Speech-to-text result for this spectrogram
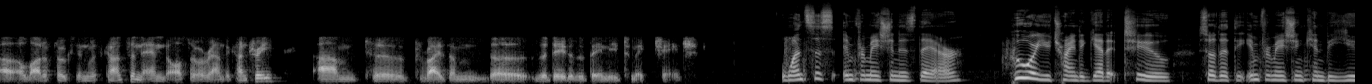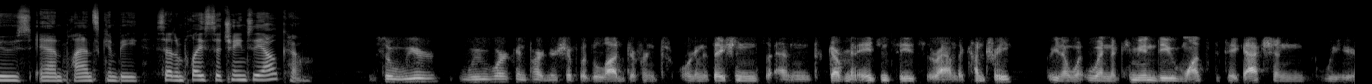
uh, a lot of folks in Wisconsin and also around the country um, to provide them the the data that they need to make change. Once this information is there, who are you trying to get it to so that the information can be used and plans can be set in place to change the outcome? So we're we work in partnership with a lot of different organizations and government agencies around the country. You know, when, when a community wants to take action, we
